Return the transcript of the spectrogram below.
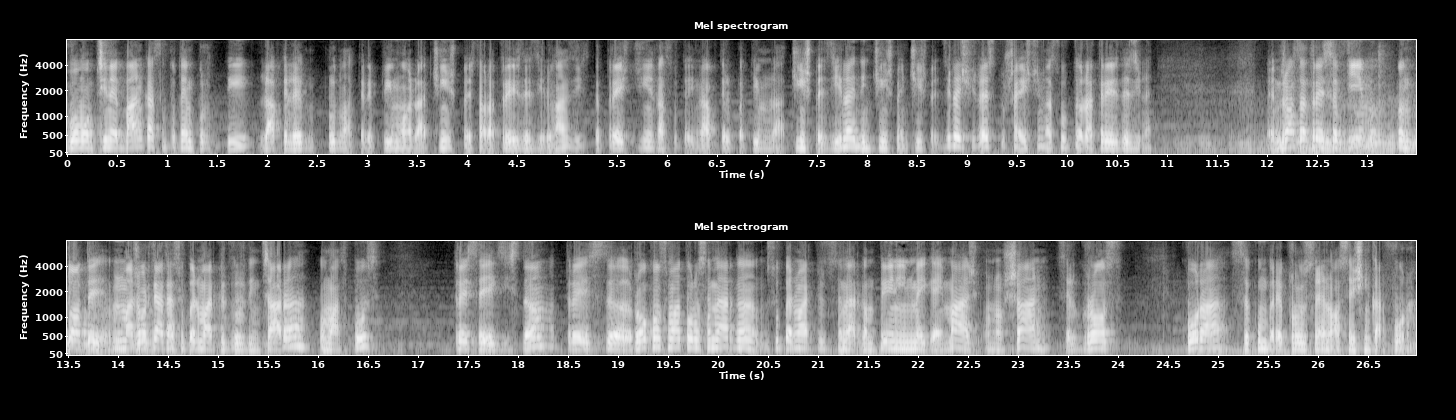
vom obține bani ca să putem plăti laptele crud materie primă la 15 sau la 30 de zile. V-am zis că 35% din lapte îl plătim la 15 zile, din 15 în 15 zile și restul 65% la 30 de zile. Pentru asta trebuie să fim în toate, în majoritatea supermarketurilor din țară, cum am spus, trebuie să existăm, trebuie să rog consumatorul să meargă în supermarketul, să meargă în Penny, în Mega Image, în Oșan, Selgros, Cora, să cumpere produsele noastre și în Carrefour.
